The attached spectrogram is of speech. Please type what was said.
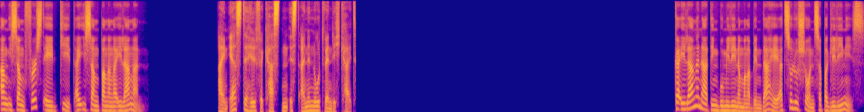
Ang isang first aid kit ay isang pangangailangan. Ein Erste-Hilfe-Kasten ist eine Notwendigkeit. Kailangan nating bumili ng mga bendahe at solusyon sa paglilinis.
